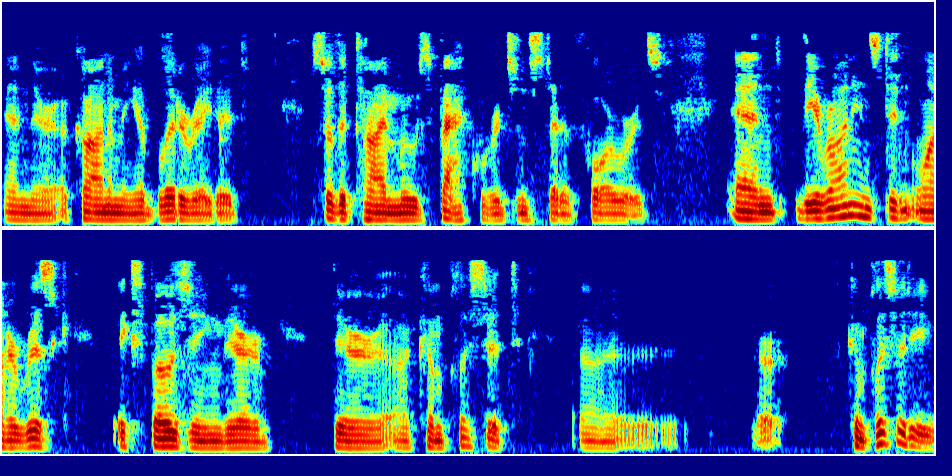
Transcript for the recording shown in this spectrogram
and their economy obliterated. So the time moves backwards instead of forwards. And the Iranians didn't want to risk exposing their their uh, complicit uh, complicity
